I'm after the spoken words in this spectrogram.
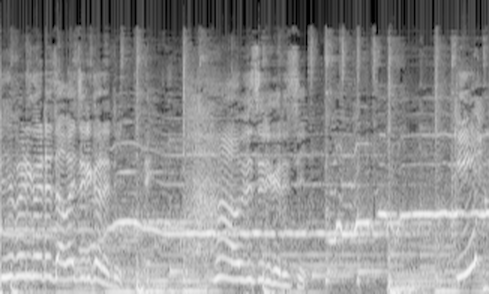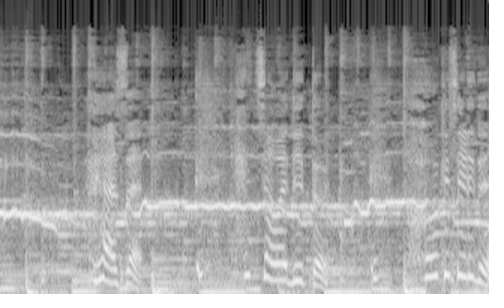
বিয়ে বাড়ি করে জামাই চুরি করেনি আমি চুরি করেছি। কি? হ্যাঁ স্যার। জামাই দিত ওকে ছেড়ে দে।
